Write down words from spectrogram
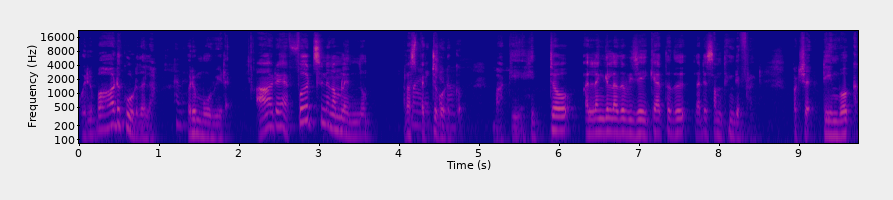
ഒരുപാട് കൂടുതലാണ് ഒരു മൂവിയുടെ ആ ഒരു എഫേർട്സിന് നമ്മൾ എന്നും റെസ്പെക്റ്റ്. കൊടുക്കും. ബാക്കി ഹിറ്റോ അല്ലെങ്കിൽ അത് വിജയിക്കാത്തത് ദാറ്റ് ഇസ് സംതിങ് ഡിഫറെന്റ് പക്ഷേ ടീം വർക്ക്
